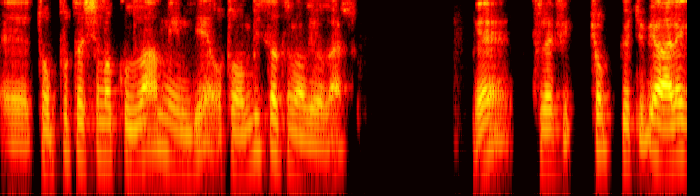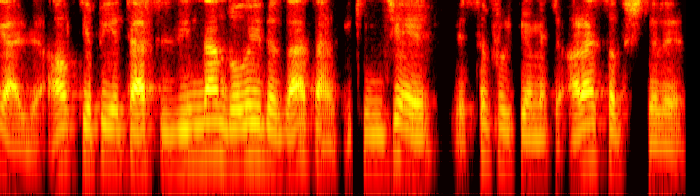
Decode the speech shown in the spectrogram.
e, toplu taşıma kullanmayayım diye otomobil satın alıyorlar. Ve trafik çok kötü bir hale geldi. Altyapı yetersizliğinden dolayı da zaten ikinci el ve sıfır kilometre araç satışları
